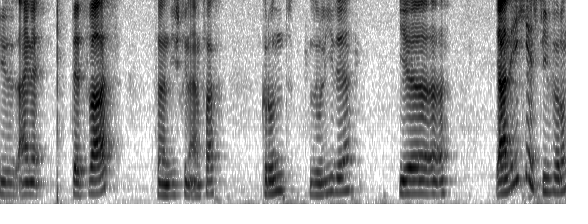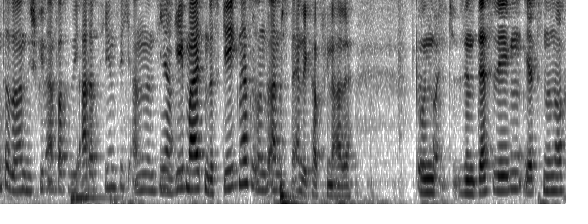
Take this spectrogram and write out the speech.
dieses eine, das war's, sondern die spielen einfach grundsolide ihr ja nicht ihren Stiefel runter, sondern sie spielen einfach, sie adaptieren sich an die ja. Gegebenheiten des Gegners und an das Stanley Cup Finale. Good und point. sind deswegen jetzt nur noch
